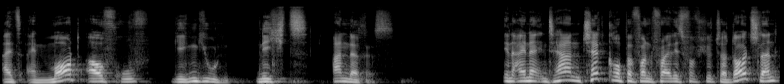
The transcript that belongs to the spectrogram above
als ein Mordaufruf gegen Juden. Nichts anderes. In einer internen Chatgruppe von Fridays for Future Deutschland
